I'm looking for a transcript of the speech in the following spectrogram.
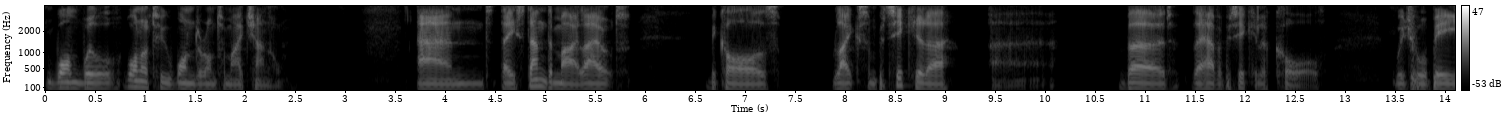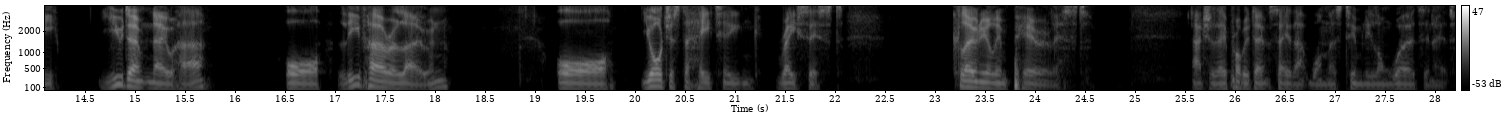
one will one or two wander onto my channel. And they stand a mile out because like some particular uh, bird they have a particular call which will be you don't know her or leave her alone or you're just a hating racist colonial imperialist Actually, they probably don't say that one. There's too many long words in it.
